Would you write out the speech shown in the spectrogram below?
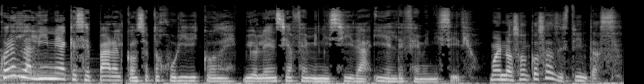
¿Cuál es la línea que separa el concepto jurídico de violencia feminicida y el de feminicidio? Bueno, son cosas distintas.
